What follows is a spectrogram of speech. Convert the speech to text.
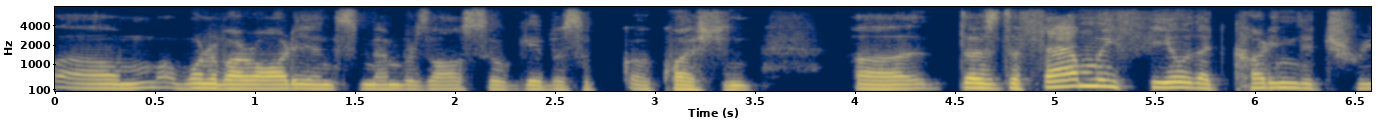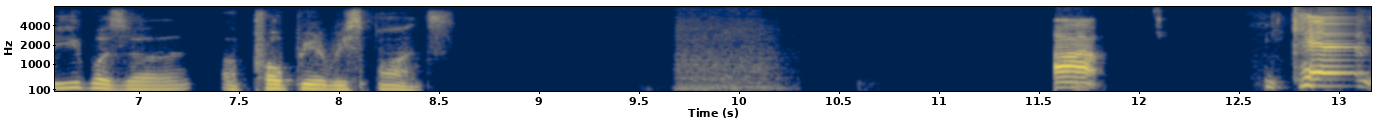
um, one of our audience members also gave us a, a question. Uh, does the family feel that cutting the tree was a appropriate response? Uh, can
